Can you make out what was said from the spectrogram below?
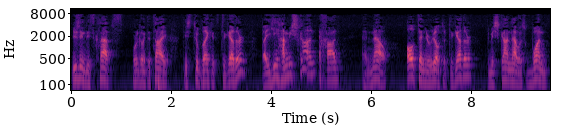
Using these clasps, we're going to tie these two blankets together. V'yihi hamishkan echad. And now, all ten yerot are together. The mishkan now is one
